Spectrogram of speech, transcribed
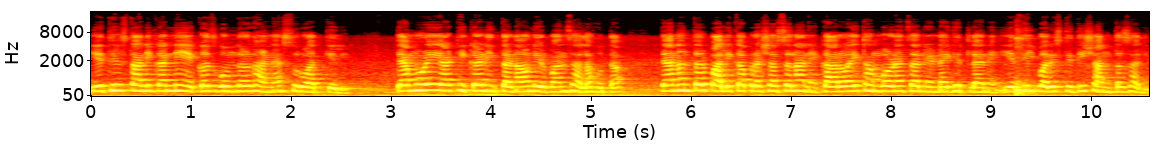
येथील स्थानिकांनी एकच गोंधळ घालण्यास सुरुवात केली. त्यामुळे या ठिकाणी तणाव निर्माण झाला होता. त्यानंतर पालिका प्रशासनाने कारवाई थांबवण्याचा निर्णय घेतल्याने येथील परिस्थिती शांत झाली.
